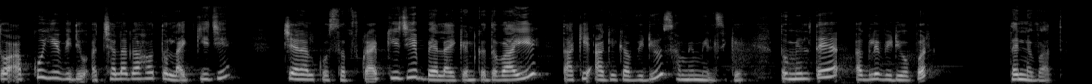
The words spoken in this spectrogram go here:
तो आपको ये वीडियो अच्छा लगा हो तो लाइक कीजिए, चैनल को सब्सक्राइब कीजिए बेल आइकन को दबाइए ताकि आगे का वीडियोस हमें मिल सके। तो मिलते हैं अगले वीडियो पर। धन्यवाद।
